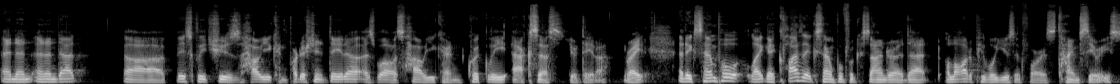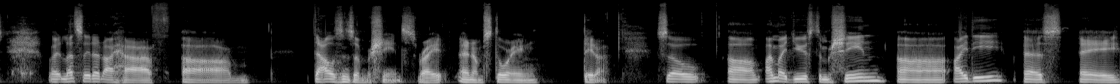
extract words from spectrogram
and then and then that uh, basically chooses how you can partition your data as well as how you can quickly access your data. Right. An example, like a classic example for Cassandra that a lot of people use it for is time series. Right. Let's say that I have um, thousands of machines, right, and I'm storing data. So um, I might use the machine uh, ID as a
